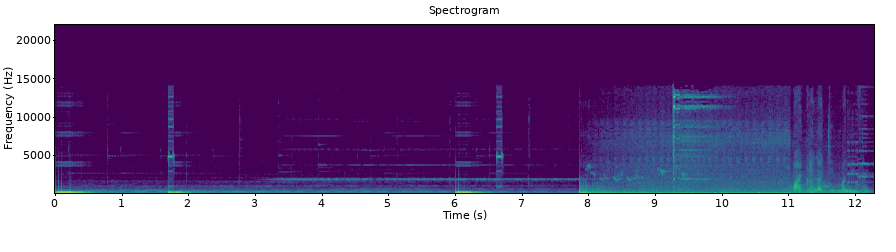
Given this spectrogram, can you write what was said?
By collecting money for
